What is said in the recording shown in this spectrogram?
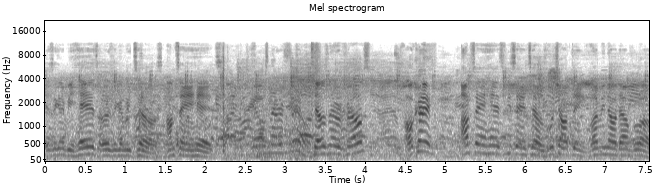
is it gonna be heads or is it gonna be tails? I'm saying heads. Tails never fails. Tails never fails? Okay, I'm saying heads, you saying tails. What y'all think? Let me know down below.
